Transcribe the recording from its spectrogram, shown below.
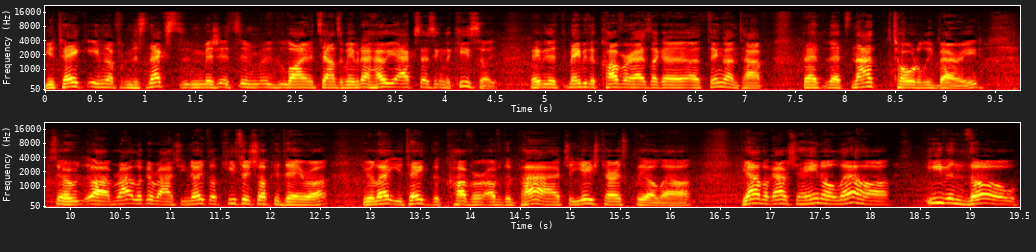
You take even though from this next line, it sounds like maybe not how are you accessing the kisui. Maybe maybe the cover has like a, a, thing on top that that's not totally buried. So uh, look at Rashi. Noitel kisui shel. You let you take the cover of the patch. Yesh teres leha even though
